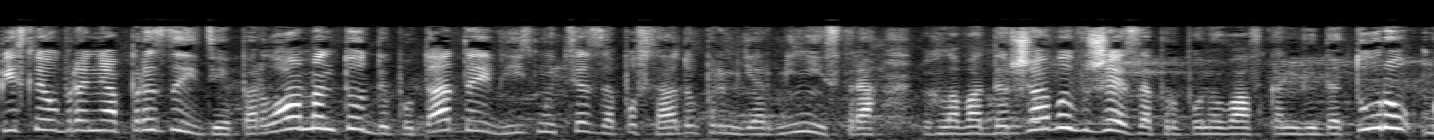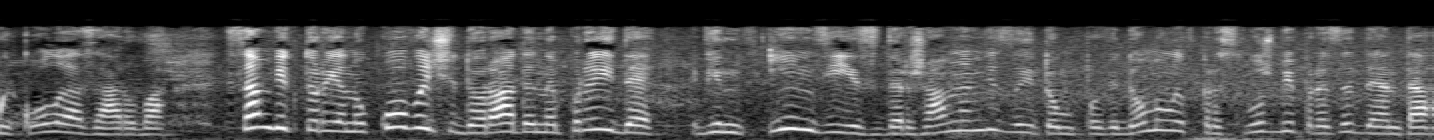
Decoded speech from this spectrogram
Після обрання президії парламенту депутати візьмуться за посаду прем'єр-міністра. Глава держави вже запропонував кандидатуру Миколи Азарова. Сам Віктор Янукович до ради не прийде. Він в Індії з державним візитом. Повідомили в прес-службі президента.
